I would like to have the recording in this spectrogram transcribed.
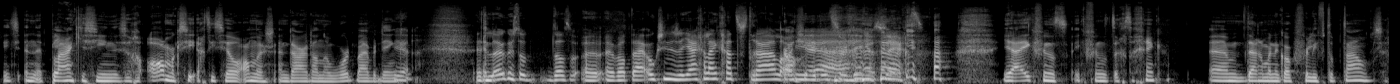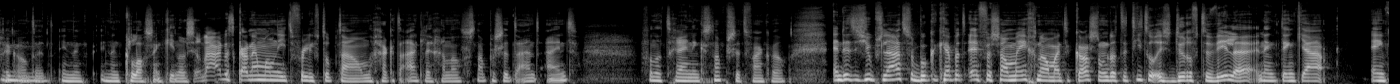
iets, een plaatje zien en zeggen, oh, maar ik zie echt iets heel anders. En daar dan een woord bij bedenken. ja. Het En- leuke is dat, dat eh, wat wij ook zien, is dat jij gelijk gaat stralen als Oh, je dit soort dingen zegt. Ja, ik vind het, ik vind het echt te gek. Ehm, daarom ben ik ook verliefd op taal, zeg ik Mm. altijd. In een, in een klas. En kinderen zeggen, nou, dat kan helemaal niet verliefd op taal. Dan ga ik het uitleggen en dan snappen ze het aan het eind van de training. Snappen ze het vaak wel. En dit is Joep's laatste boek. Ik heb het even zo meegenomen uit de kast, omdat de titel is Durf te willen. En ik denk, ja, een,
